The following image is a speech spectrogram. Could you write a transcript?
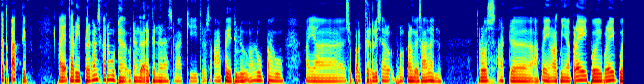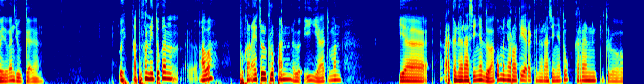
tetap aktif kayak cari bel kan sekarang udah udah nggak regenerasi lagi terus apa ya dulu ah, lupa aku kayak super girlish kalau nggak salah loh terus ada apa yang lagunya play boy play boy itu kan juga kan Wih, tapi kan itu kan apa? Bukan idol grupan. Iya, cuman ya regenerasinya loh. Aku menyoroti regenerasinya tuh keren gitu loh.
